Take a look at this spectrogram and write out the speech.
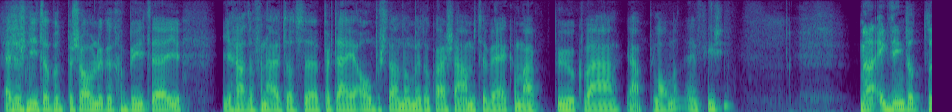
En dus niet op het persoonlijke gebied. Hè. Je, je, gaat ervan uit dat partijen openstaan om met elkaar samen te werken. Maar puur qua ja, plannen en visie. Nou, ik denk dat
